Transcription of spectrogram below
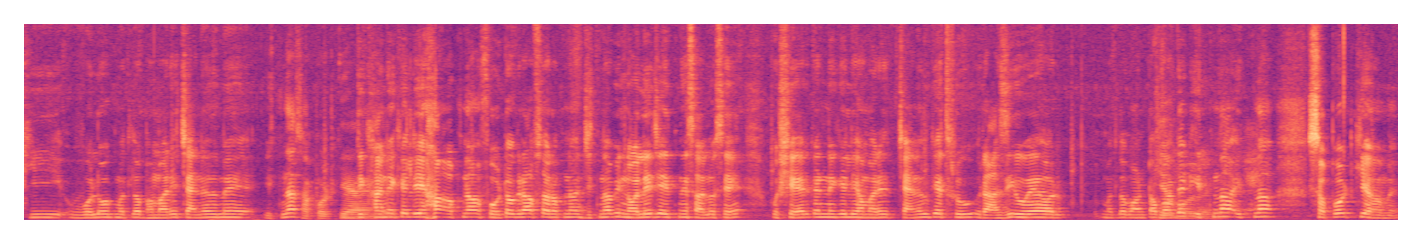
कि वो लोग मतलब हमारे चैनल में इतना सपोर्ट किया है। दिखाने के लिए हाँ अपना फोटोग्राफ्स और अपना जितना भी नॉलेज है इतने सालों से वो शेयर करने के लिए हमारे चैनल के थ्रू राज़ी हुए और मतलब ऑन टॉप ऑफ़ दैट? इतना इतना सपोर्ट किया हमें।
